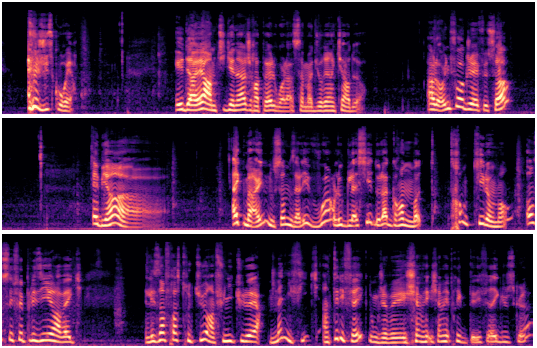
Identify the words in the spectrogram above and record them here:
Juste courir. Et derrière, un petit gainage, rappel, voilà, ça m'a duré un quart d'heure. Alors, une fois que j'avais fait ça, eh bien, euh, avec Marine, nous sommes allés voir le glacier de la Grande Motte, tranquillement. On s'est fait plaisir avec les infrastructures, un funiculaire magnifique, un téléphérique, donc j'avais jamais, jamais pris de téléphérique jusque-là.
